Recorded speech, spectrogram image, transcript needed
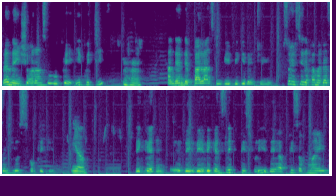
then the insurance will pay equity hmm and then the balance will be, given to you. So you see the farmer doesn't lose completely. Yeah. they can uh, they, they, they can sleep peacefully. They have peace of mind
